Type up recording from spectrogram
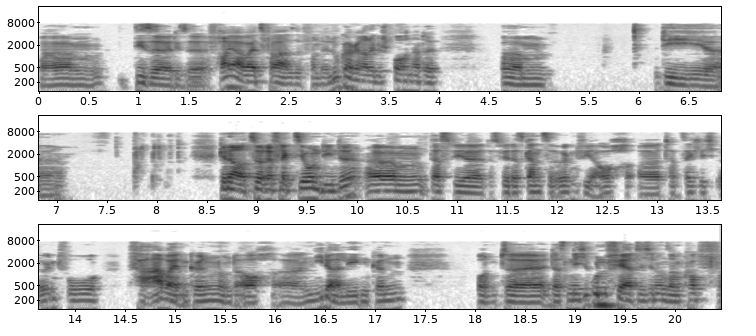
ähm, diese, diese Freiarbeitsphase, von der Luca gerade gesprochen hatte, ähm, die äh, genau zur Reflexion diente, ähm, dass wir, dass wir das Ganze irgendwie auch äh, tatsächlich irgendwo verarbeiten können und auch äh, niederlegen können und äh, das nicht unfertig in unserem Kopf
